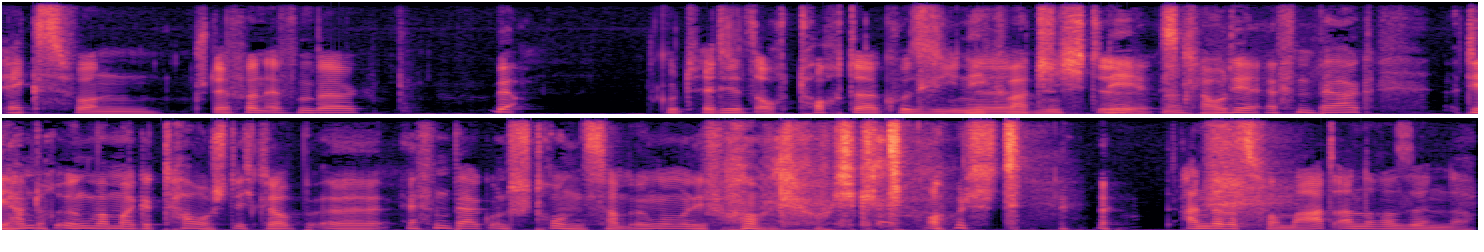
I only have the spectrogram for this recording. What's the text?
Ex von Stefan Effenberg? Ja. Gut, hätte jetzt auch Tochter, Cousine, nee, Quatsch. Nichte. Nee, ne? ist Claudia Effenberg. Die haben doch irgendwann mal getauscht. Ich glaube, äh, Effenberg und Strunz haben irgendwann mal die Frauen, glaube ich, getauscht. Anderes Format, anderer Sender.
